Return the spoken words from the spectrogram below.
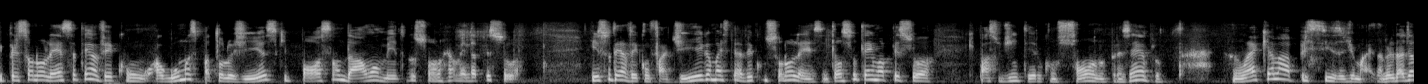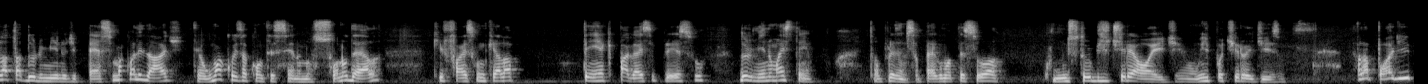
Hipersonolência tem a ver com algumas patologias que possam dar um aumento do sono realmente da pessoa. Isso tem a ver com fadiga, mas tem a ver com sonolência. Então, se eu tenho uma pessoa que passa o dia inteiro com sono, por exemplo, não é que ela precisa de mais. Na verdade, ela está dormindo de péssima qualidade, tem alguma coisa acontecendo no sono dela que faz com que ela tenha que pagar esse preço dormindo mais tempo. Então, por exemplo, se eu pego uma pessoa com um distúrbio de tireoide, um hipotiroidismo, ela pode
